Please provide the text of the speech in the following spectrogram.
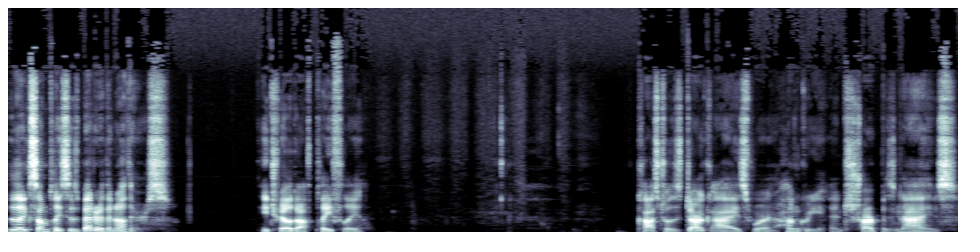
they like some places better than others. He trailed off playfully. Kostrel's dark eyes were hungry and sharp as knives.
